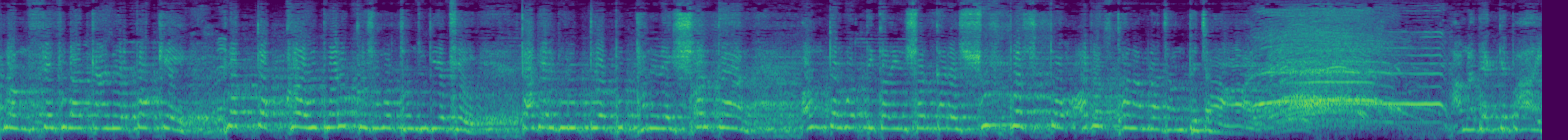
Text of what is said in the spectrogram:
এবং ফেসিবাদ কায়েমের পক্ষে প্রত্যক্ষ ও পরোক্ষ সমর্থন জুগিয়েছে তাদের বিরুদ্ধে অভ্যুত্থানের এই সরকার, অন্তর্বর্তীকালীন সরকারের সুস্পষ্ট অবস্থান আমরা জানতে চাই। আমরা দেখতে পাই,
